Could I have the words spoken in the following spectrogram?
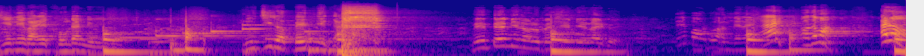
ရင်နေပါနဲ့ခုံတတ်နေပြီပေါ့လူကြည့်တော့ပဲမြစ်ကမင်းပဲမြင်တော့လို့ပဲရှင်းမြင်လိုက်တော့ဒီပေါတော့မြင်လိုက်အဲ့ဟောသမားအဲ့တော့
